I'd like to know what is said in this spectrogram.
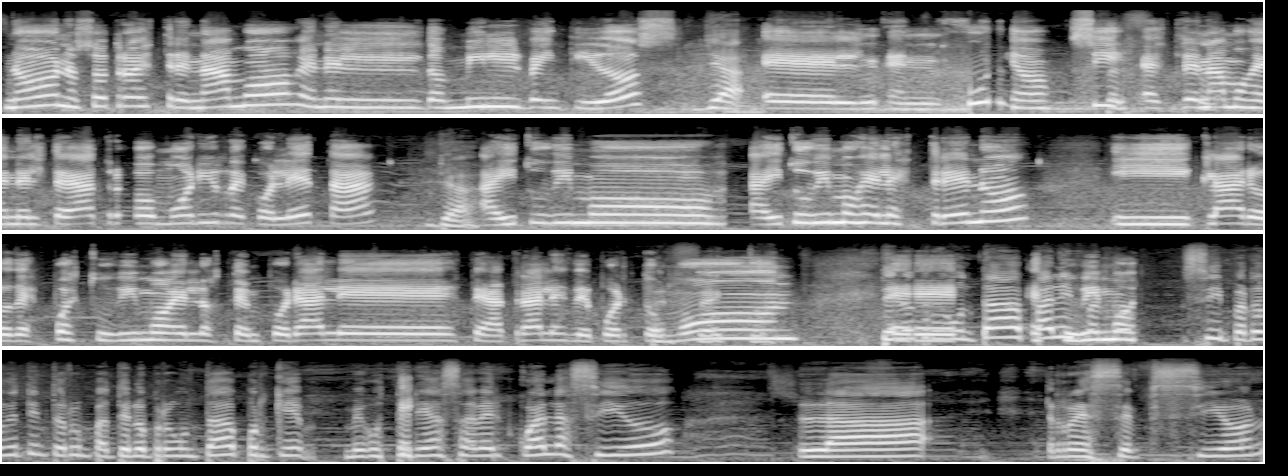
no, nosotros estrenamos en el 2022, Ya, el- en junio, sí, Perfecto. estrenamos en el Teatro Mori Recoleta, ya. ahí tuvimos, ahí tuvimos el estreno y claro, después tuvimos en los temporales teatrales de Puerto Perfecto. Montt. Te lo Eh, preguntaba, Pali, estuvimos- perdón- sí, perdón que te interrumpa, te lo preguntaba porque me gustaría saber cuál ha sido la recepción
